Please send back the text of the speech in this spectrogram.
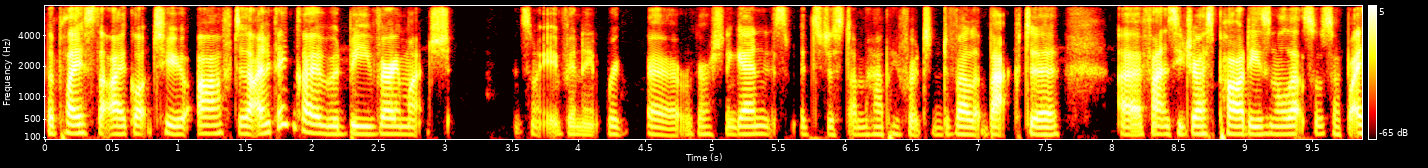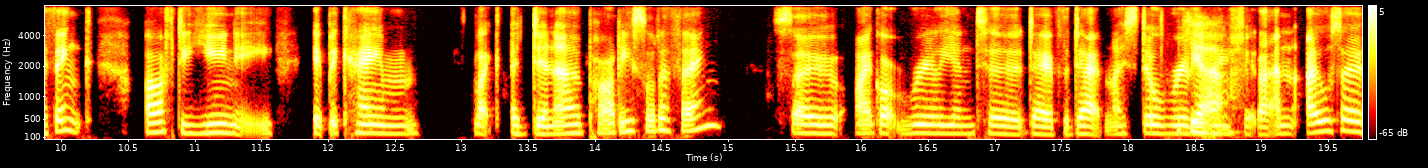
the place that I got to after that, I think I would be very much. It's not even a reg- uh, regression again. It's it's just I'm happy for it to develop back to uh, fancy dress parties and all that sort of stuff. But I think after uni, it became like a dinner party sort of thing. So I got really into Day of the Dead, and I still really Yeah. appreciate that. And I also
